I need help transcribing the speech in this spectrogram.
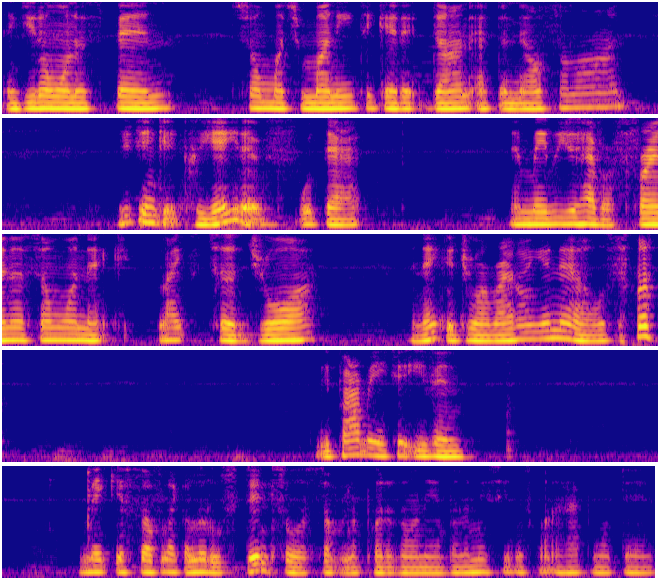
and you don't want to spend so much money to get it done at the nail salon, you can get creative with that. And maybe you have a friend or someone that likes to draw and they could draw right on your nails. you probably could even make yourself like a little stencil or something to put it on there. But let me see what's going to happen with this.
